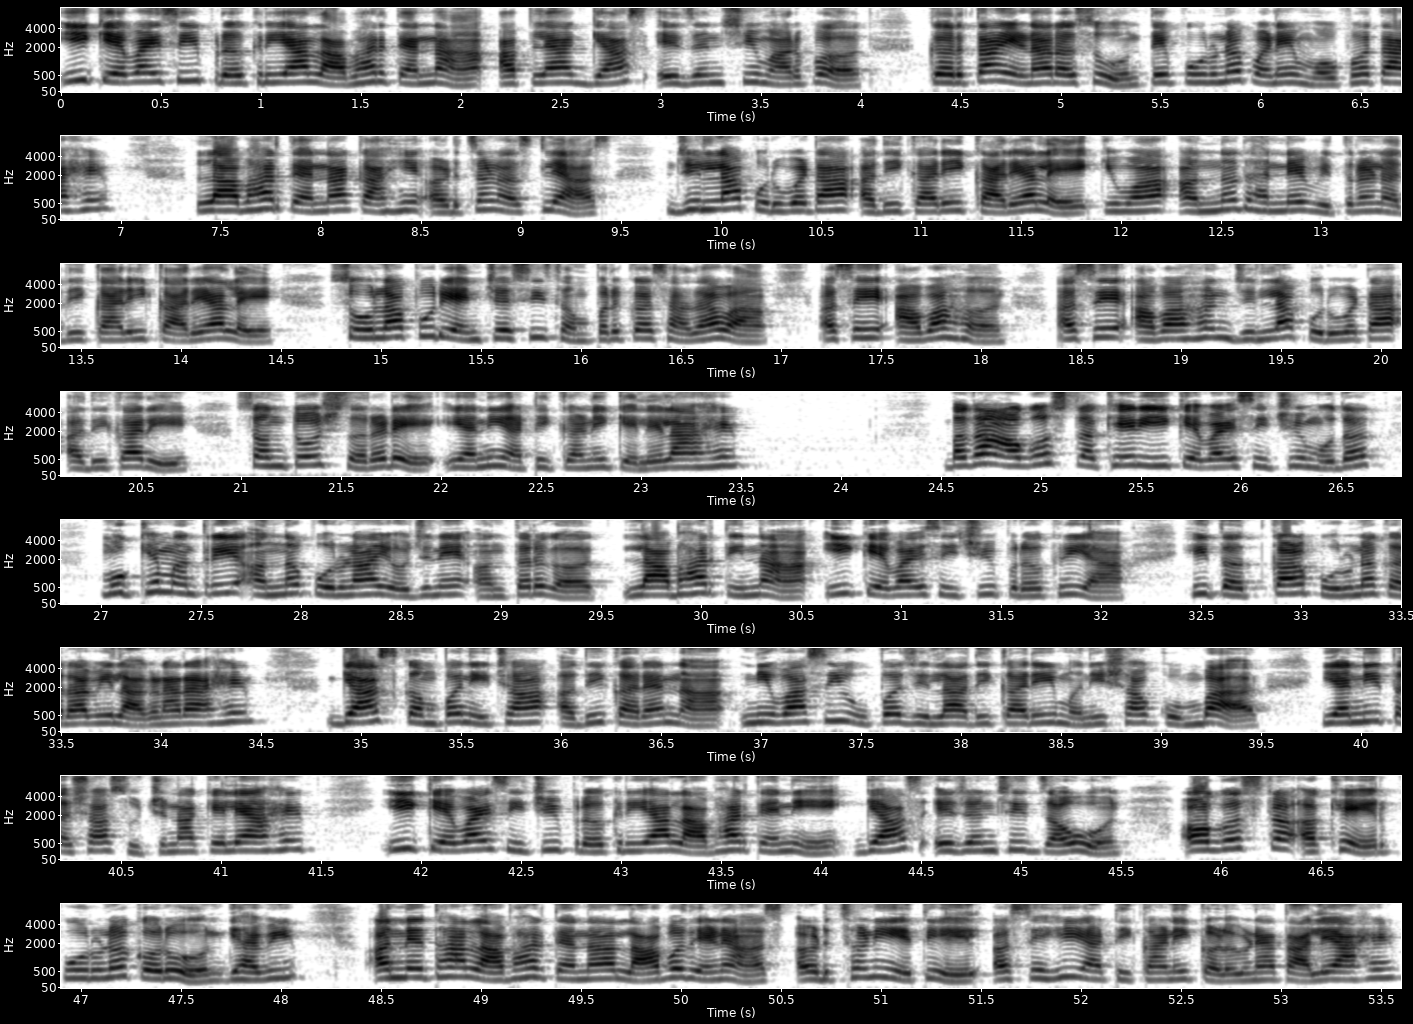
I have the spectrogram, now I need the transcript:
ई के वाय सी प्रक्रिया लाभार्थ्यांना आपल्या गॅस एजन्सीमार्फत करता येणार असून ते पूर्णपणे मोफत आहे. लाभार्थ्यांना काही अडचण असल्यास जिल्हा पुरवठा अधिकारी कार्यालय किंवा अन्नधान्य वितरण अधिकारी कार्यालय सोलापूर यांच्याशी संपर्क साधावा असे आवाहन असे आवाहन जिल्हा पुरवठा अधिकारी संतोष सरडे यांनी या ठिकाणी केलेलं आहे. बघा ऑगस्ट अखेर ई के वाय सीची मुदत मुख्यमंत्री अन्नपूर्णा योजनेअंतर्गत लाभार्थींना ई के वाय सीची प्रक्रिया ही तत्काळ पूर्ण करावी लागणार आहे. गॅस कंपनीच्या अधिकाऱ्यांना निवासी उपजिल्हाधिकारी मनीषा कुंभार यांनी तशा सूचना केल्या आहेत. ई के वाय सीची प्रक्रिया लाभार्थ्यांनी गॅस एजन्सीत जाऊन ऑगस्ट अखेर पूर्ण करून घ्यावी. अन्यथा लाभार्थ्यांना लाभ देण्यास अडचणी येतील असेही या ठिकाणी कळवण्यात आले आहे.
